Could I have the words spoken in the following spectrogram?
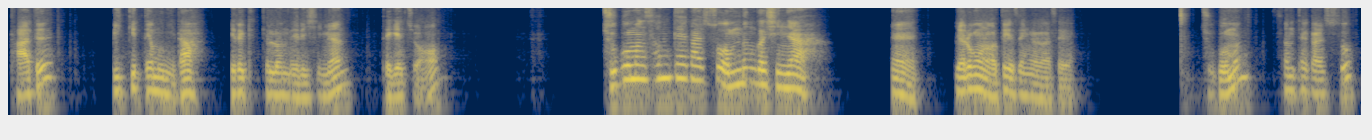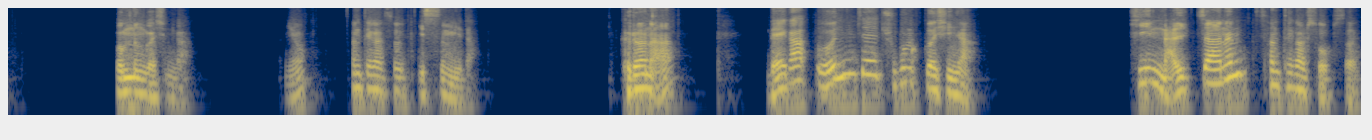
다들 믿기 때문이다. 이렇게 결론 내리시면 되겠죠. 죽음은 선택할 수 없는 것이냐? 네. 여러분은 어떻게 생각하세요? 죽음은 선택할 수 없는 것인가? 아니요. 선택할 수 있습니다. 그러나 내가 언제 죽을 것이냐. 이 날짜는 선택할 수 없어요.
